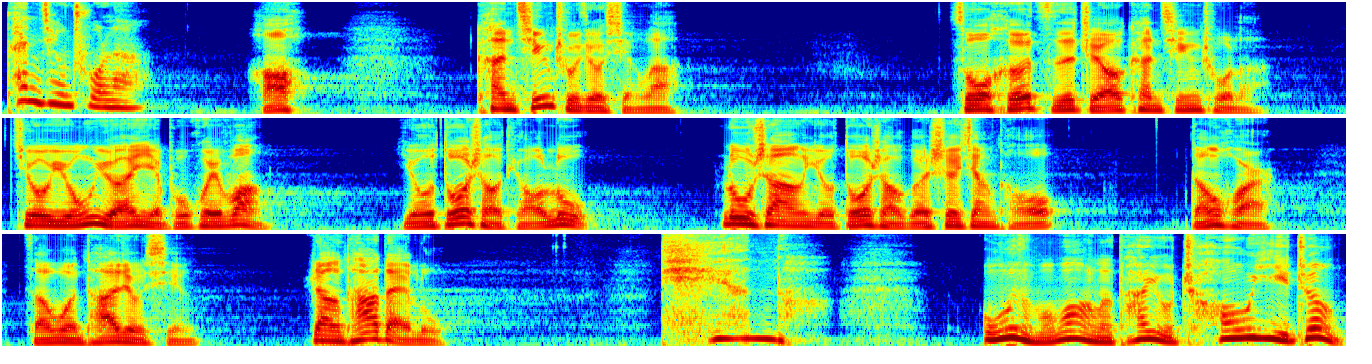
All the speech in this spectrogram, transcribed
看清楚了。好，看清楚就行了。佐和子只要看清楚了。就永远也不会忘，有多少条路，路上有多少个摄像头。等会儿，咱问他就行，让他带路。天哪，我怎么忘了他有超忆症？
